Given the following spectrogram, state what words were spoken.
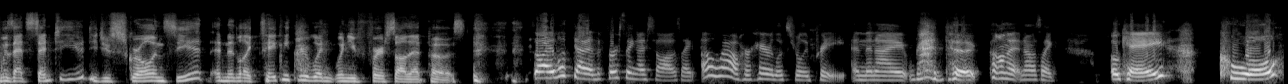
Was that sent to you? Did you scroll and see it? And then like take me through when, when you first saw that post. so I looked at it and the first thing I saw, I was like, oh, wow, her hair looks really pretty. And then I read the comment and I was like, okay, cool.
